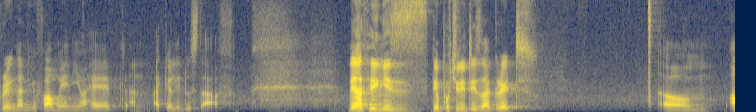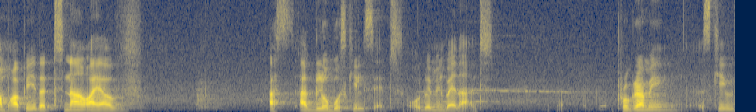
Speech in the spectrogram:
bring a new firmware in your head and actually do stuff. The other thing is the opportunities are great. Um, I'm happy that now I have a, a global skill set. What do I mean by that? Programming skills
